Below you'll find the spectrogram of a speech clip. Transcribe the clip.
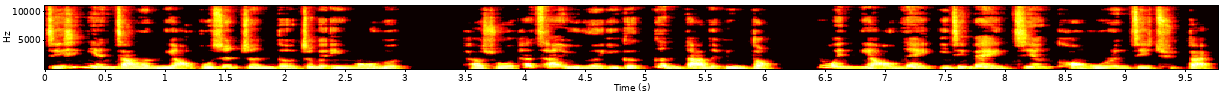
即兴演讲了“鸟不是真的”这个阴谋论。他说，他参与了一个更大的运动，认为鸟类已经被监控无人机取代。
